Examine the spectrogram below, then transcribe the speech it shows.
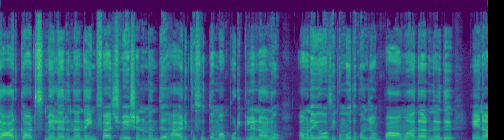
டார்க் ஆர்ட்ஸ் மேலே இருந்த அந்த இன்ஃபேச்சுவேஷன் வந்து ஹாரிக்கு சுத்தமாக பிடிக்கலனாலும் அவனை யோசிக்கும் போது கொஞ்சம் பாவமாக தான் இருந்தது. ஏன்னா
